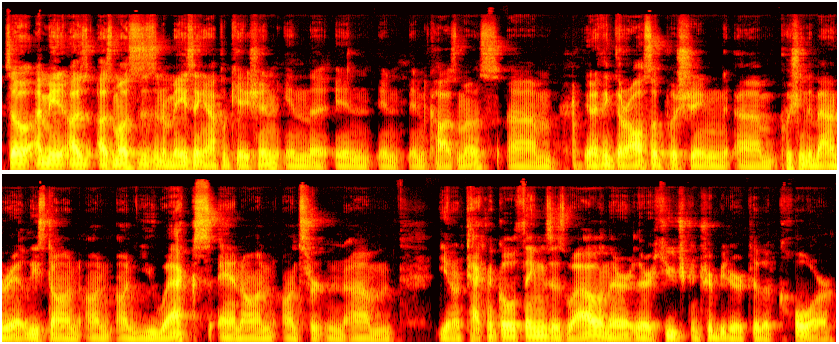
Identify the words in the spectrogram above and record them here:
So I mean, Os- Osmosis is an amazing application in the in in, in Cosmos. Um, you know, I think they're also pushing um, pushing the boundary at least on on on UX and on on certain um, you know technical things as well, and they're they're a huge contributor to the core.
